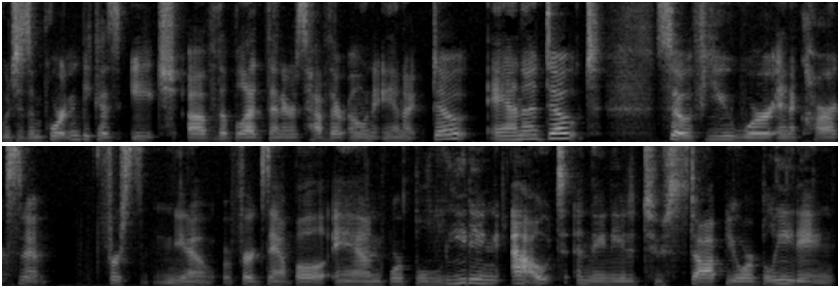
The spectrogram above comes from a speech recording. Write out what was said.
which is important because each of the blood thinners have their own anecdote, antidote. So if you were in a car accident for you know for example and were bleeding out and they needed to stop your bleeding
